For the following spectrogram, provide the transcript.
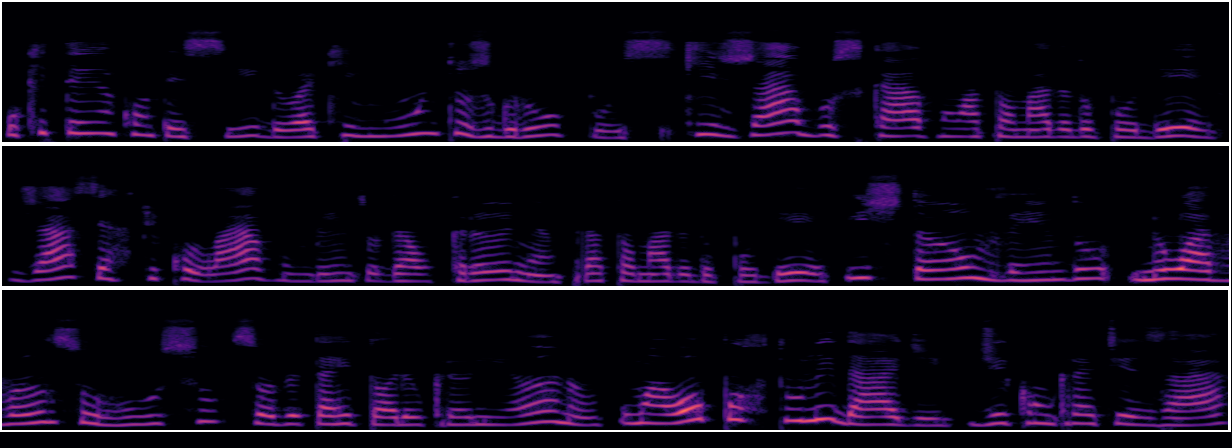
o que tem acontecido é que muitos grupos que já buscavam a tomada do poder, já se articulavam dentro da Ucrânia para a tomada do poder, estão vendo no avanço russo sobre o território ucraniano uma oportunidade de concretizar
